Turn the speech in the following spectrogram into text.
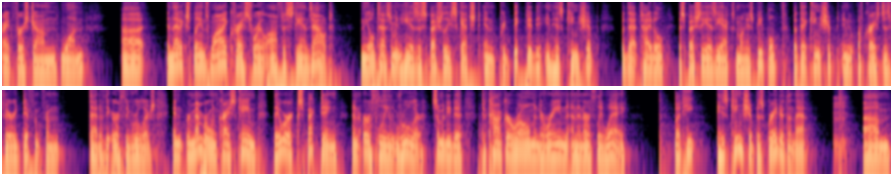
Right. First John one, uh, and that explains why Christ's royal office stands out. In the Old Testament, he is especially sketched and predicted in his kingship with that title, especially as he acts among his people. But that kingship in, of Christ is very different from that of the earthly rulers. And remember, when Christ came, they were expecting an earthly ruler, somebody to, to conquer Rome and to reign in an earthly way. But he his kingship is greater than that. Um,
